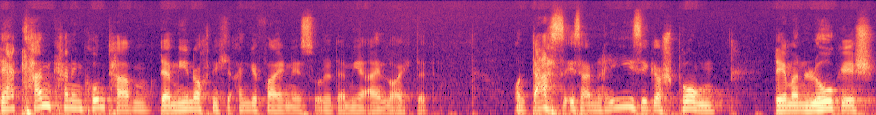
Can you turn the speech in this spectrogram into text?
der kann keinen Grund haben, der mir noch nicht eingefallen ist oder der mir einleuchtet. Und das ist ein riesiger Sprung, den man logisch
